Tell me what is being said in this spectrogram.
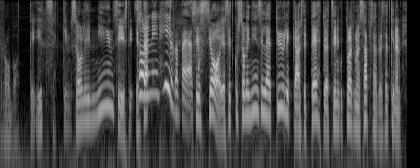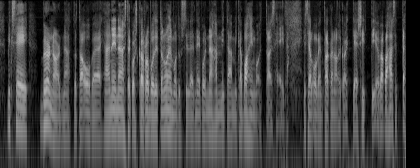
robotti itsekin. Se oli niin siisti. Ja Se sitä- oli niin hirveetä. Siis joo, ja sitten kun se oli niin silleen tyylikkäästi tehty, että siinä niinku tulee semmoinen säpsähdys, että hetkinen, miksei Bernard näe tota ovea, ja hän ei näe sitä, koska robotit on ohjelmoitu silleen, että ne ei voi nähdä mitään, mikä vahingoittaisi heitä. Ja siellä oven takana oli kaikkea shittiä, joka vähän sitten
